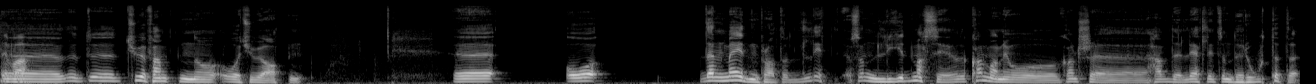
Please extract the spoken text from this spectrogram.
det var Eh, det- det- 2015 og, og 2018. Eh, og den Maiden-plata, litt sånn lydmessig, kan man jo kanskje hevde let litt sånn rotete.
